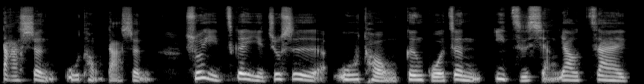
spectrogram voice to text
大胜，乌统大胜。所以这个也就是乌统跟国政一直想要在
